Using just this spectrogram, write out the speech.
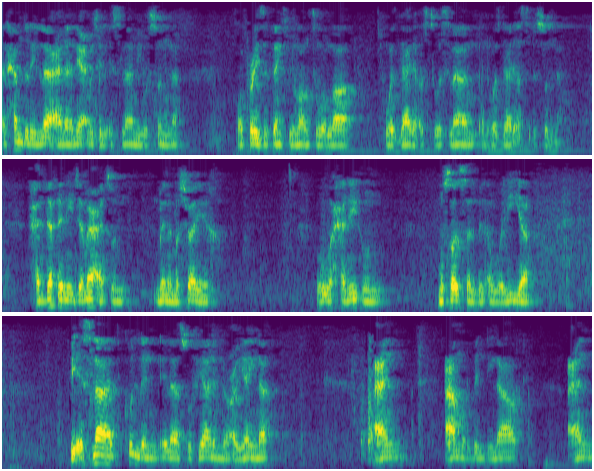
الحمد لله على نعمة الإسلام والسنة. All praise and thanks belong to Allah who has guided us to Islam and who has guided us to the Sunnah. حدثني جماعة من المشايخ وهو حديث مسلسل بالأولية. بإسناد كل إلى سفيان بن عيينة عن عمرو بن دينار عن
